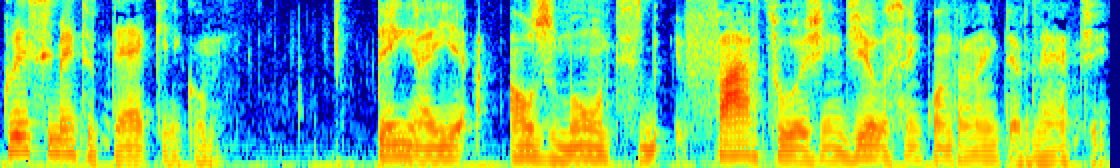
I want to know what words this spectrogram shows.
Conhecimento técnico tem aí aos montes, farto hoje em dia você encontra na internet.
